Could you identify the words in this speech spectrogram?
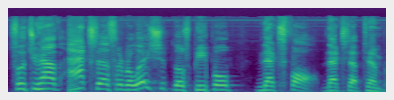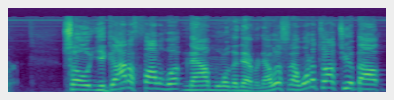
so that you have access and a relationship to those people next fall, next September. So you got to follow up now more than ever. Now, listen, I want to talk to you about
